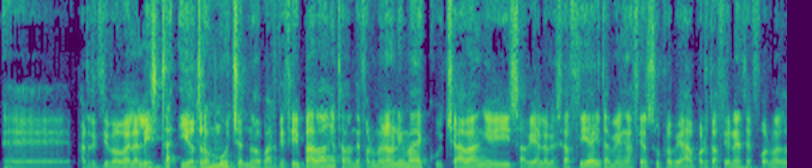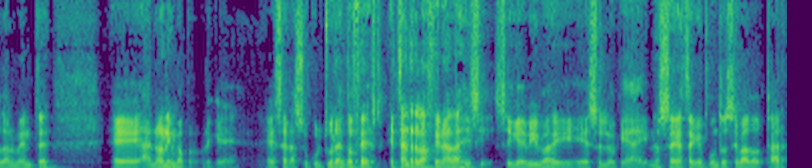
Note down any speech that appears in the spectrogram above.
eh, participaban en la lista y otros muchos no participaban, estaban de forma anónima, escuchaban y sabían lo que se hacía y también hacían sus propias aportaciones de forma totalmente eh, anónima, porque esa era su cultura. Entonces, están relacionadas y sí, sigue viva y eso es lo que hay. No sé hasta qué punto se va a adoptar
